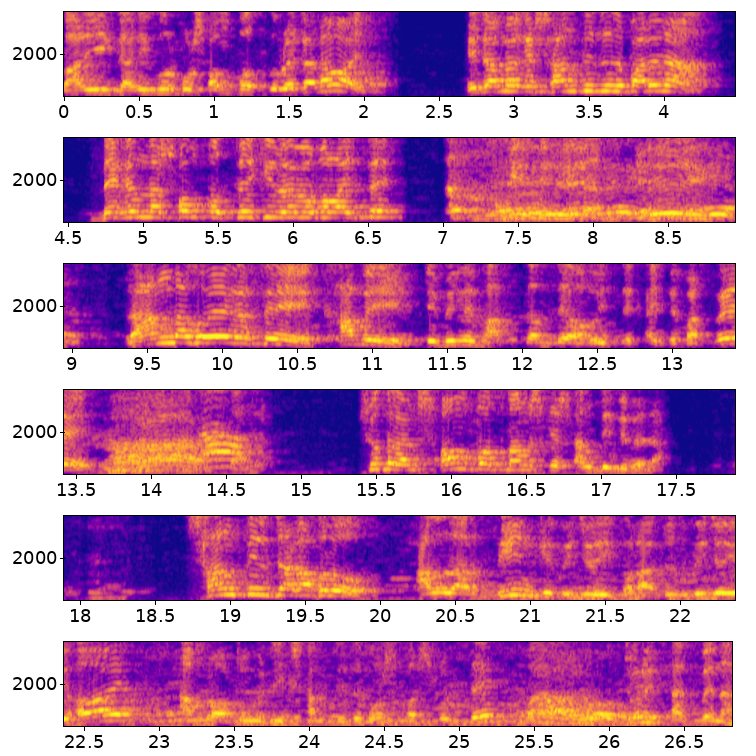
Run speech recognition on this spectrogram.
বাড়ি গাড়ি করব সম্পদ করব এটা নয়। এটা আমাকে শান্তি দিতে পারে না। দেখেন না সম্পদ থেকে কীভাবে বলাইছে। রান্না হয়ে গেছে, খাবে, টেবিলে ভাত চাপ দেওয়া হয়েছে খাইতে পারছে? সুতরাং সম্পদ মানুষকে শান্তি দিবে না। শান্তির জায়গা হলো আল্লাহর দিনকে বিজয়ী করা। যদি বিজয়ী হয়, আমরা অটোমেটিক শান্তিতে বসবাস করতে পারব। চুরি থাকবে না,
